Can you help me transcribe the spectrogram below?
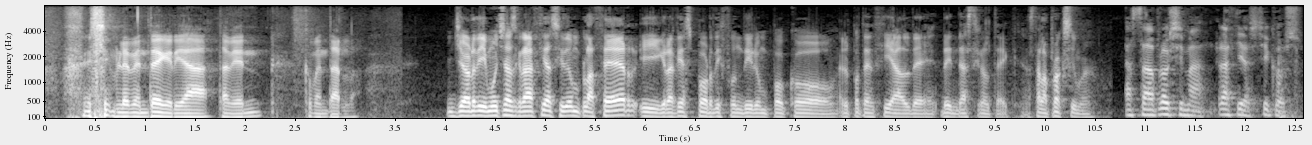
simplemente quería también comentarlo. Jordi, muchas gracias, ha sido un placer y gracias por difundir un poco el potencial de, de Industrial Tech. Hasta la próxima. Hasta la próxima. Gracias, chicos.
